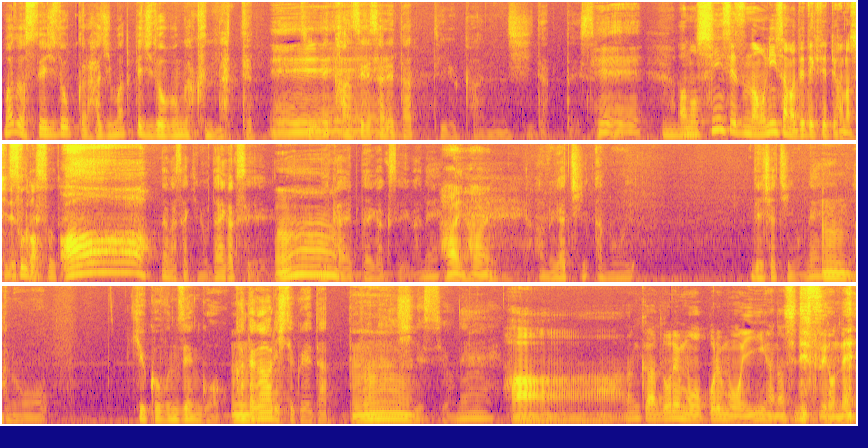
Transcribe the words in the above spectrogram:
まずはステージトークから始まって児童文学になってっていうねへー。完成されたっていう感じだったですね。へえ、あの親切なお兄さんが出てきてっていう話ですか？そうですそうです。あ長崎の大学生にあうん。帰る大学生がね、はいはい。あの家賃あの電車賃をね、うん。あの休校分前後うん肩代わりしてくれたっていう話ですよね。はあ。なんかどれもこれもいい話ですよね、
